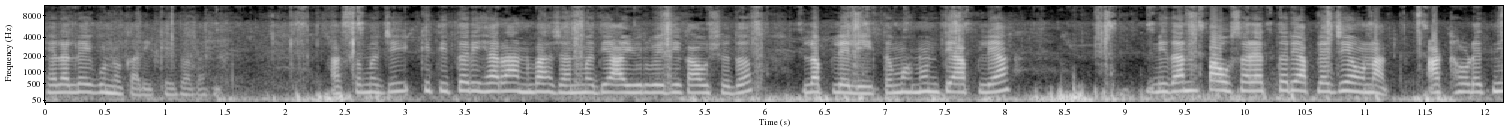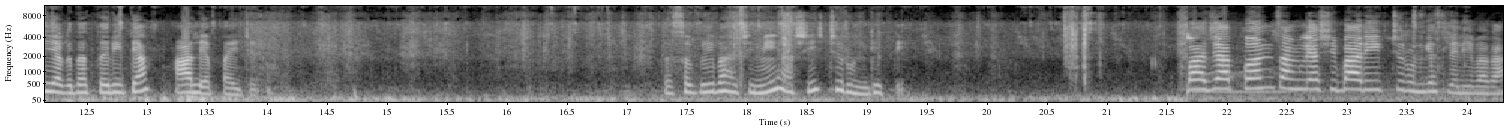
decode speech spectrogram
ह्याला लय गुणकारिक आहे बघा हे. असं म्हणजे कितीतरी ह्या रानभाज्यांमध्ये आयुर्वेदिक औषधं लपलेली तर म्हणून ते आपल्या निदान पावसाळ्यात तरी आपल्या जेवणात आठवड्यातनी एकदा तरी त्या आल्या पाहिजेत. तर सगळी भाजी मी अशी चिरून घेते. भाजी आपण चांगली अशी बारीक चिरून घेतलेली बघा.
